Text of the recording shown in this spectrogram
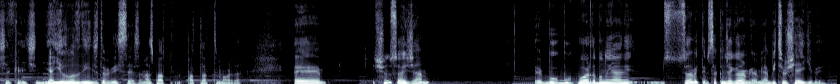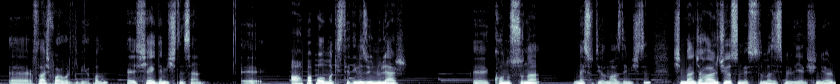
Şaka için. Ya yılmadı deyince tabii ister istemez pat, patlattım orada. Ee, şunu söyleyeceğim. Ee, bu, bu, bu arada bunu yani söylemekte bir sakınca görmüyorum. Yani bir tür şey gibi. E, flash forward gibi yapalım. E, şey demiştin sen. E, ahbap olmak istediğiniz ünlüler e, konusuna Mesut Yılmaz demiştin. Şimdi bence harcıyorsun Mesut Yılmaz ismini diye düşünüyorum.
